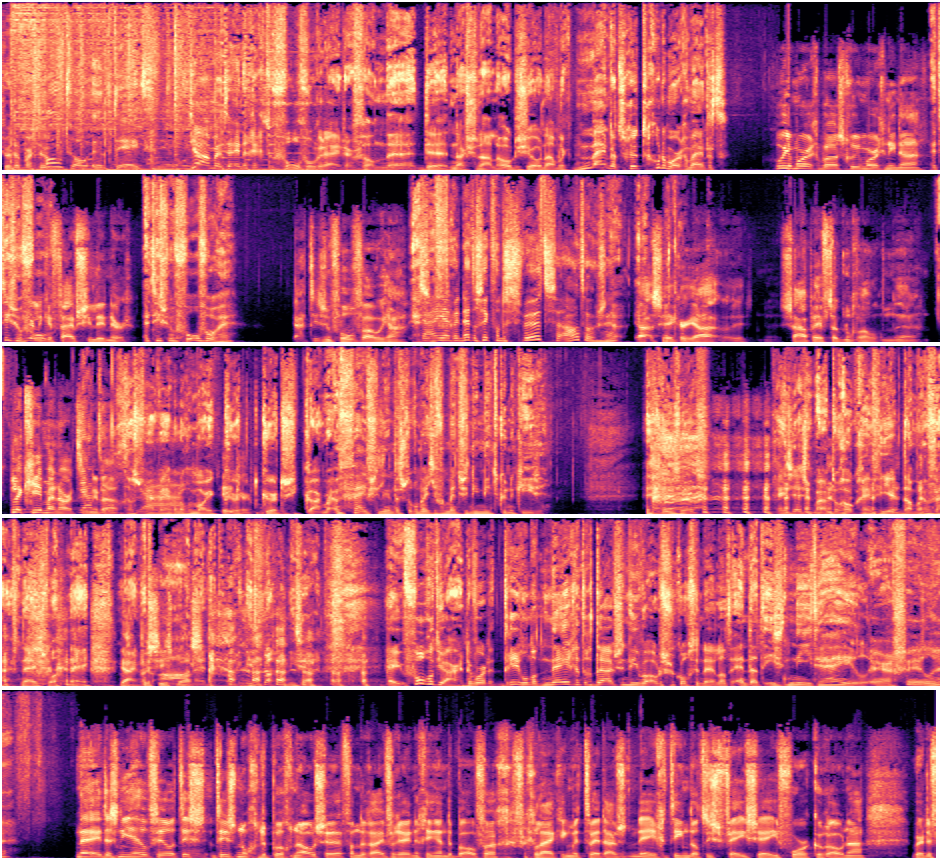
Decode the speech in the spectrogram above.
Zullen we dat maar eens doen? Auto-update. Ja, met de enige echte Volvo-rijder van eh, de Nationale Autoshow, namelijk Meindert Schut. Goedemorgen, Meindert. Goedemorgen Bas, goedemorgen Nina. Het is een Volvo. vijfcilinder. Het is een Volvo, hè? Ja, het is een Volvo, ja. Ja, jij bent net als ik van de Zweedse auto's, hè? Ja, zeker, ja. Saab heeft ook nog wel een eh, plekje in mijn hart, Ja, inderdaad. toch? Ja. We hebben nog een mooie courtesy car. Maar een vijfcilinder is toch een beetje voor mensen die niet kunnen kiezen. Geen zes. geen zes, maar toch ook geen vier. Dan maar een vijf. Nee, nee. Ja, precies, Bas. nee, dat mag ik niet, mag ik niet zeggen. Hey, volgend jaar er worden 390.000 nieuwe auto's verkocht in Nederland. En dat is niet heel erg veel, hè? Nee, dat is niet heel veel. Het is, het is nog de prognose van de rijvereniging en de BOVAG. Vergelijking met 2019, dat is VC voor corona... werden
